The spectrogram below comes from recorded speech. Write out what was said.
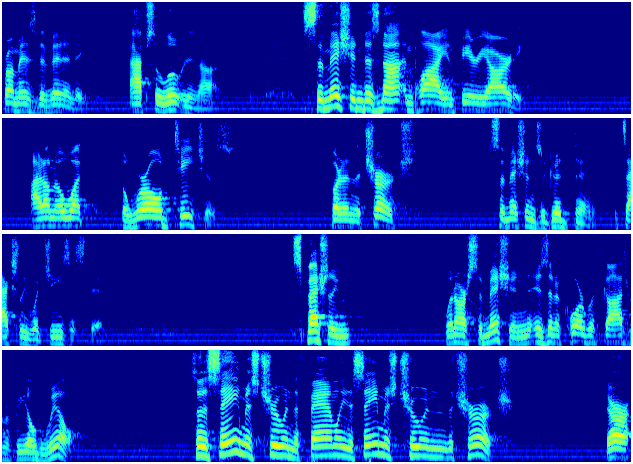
from his divinity? Absolutely not. Submission does not imply inferiority. I don't know what the world teaches, but in the church, submission's a good thing. It's actually what Jesus did. Especially when our submission is in accord with God's revealed will. So the same is true in the family, the same is true in the church. There are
